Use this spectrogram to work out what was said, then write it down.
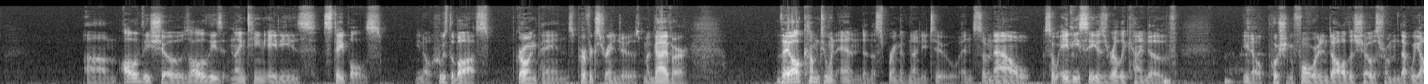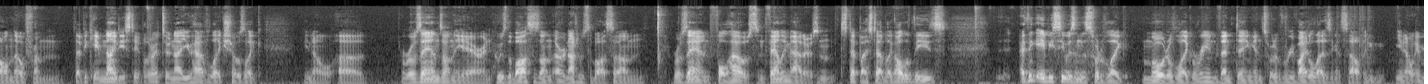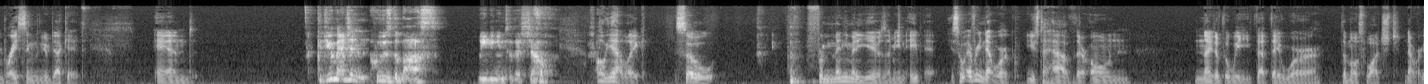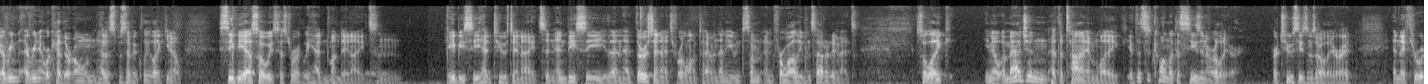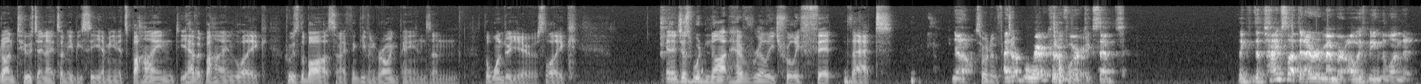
um, all of these shows, all of these 1980s staples. You know, Who's the Boss, Growing Pains, Perfect Strangers, MacGyver. They all come to an end in the spring of '92, and so now, so ABC is really kind of you know pushing forward into all the shows from that we all know from that became 90s staples right so now you have like shows like you know uh roseanne's on the air and who's the boss is on or not who's the boss um roseanne full house and family matters and step by step like all of these i think abc was in this sort of like mode of like reinventing and sort of revitalizing itself and you know embracing the new decade and Could you imagine who's the boss leading into this show? Oh yeah, like so for many many years. I mean, so every network used to have their own night of the week that they were the most watched network. Every every network had their own had a specifically like you know, CBS always historically had Monday nights and ABC had Tuesday nights and NBC then had Thursday nights for a long time and then even some and for a while even Saturday nights. So like you know, imagine at the time like if this had come on like a season earlier or two seasons earlier, right? And they threw it on Tuesday nights on ABC. I mean, it's behind. You have it behind like Who's the Boss, and I think even Growing Pains and The Wonder Years, like, and it just would not have really truly fit that No. sort of. I don't know where it could have worked except like the time slot that I remember always being the one that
